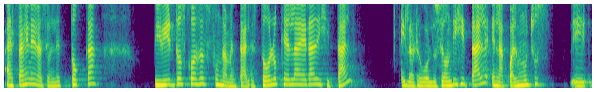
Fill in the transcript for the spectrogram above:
a esta generación le toca vivir dos cosas fundamentales, todo lo que es la era digital y la revolución digital en la cual muchos eh,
